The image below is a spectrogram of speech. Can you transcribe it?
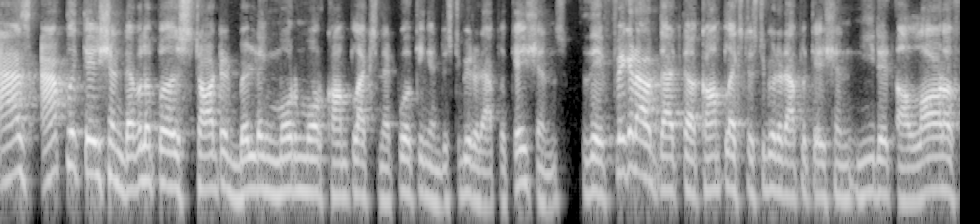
as application developers started building more and more complex networking and distributed applications they figured out that a complex distributed application needed a lot of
